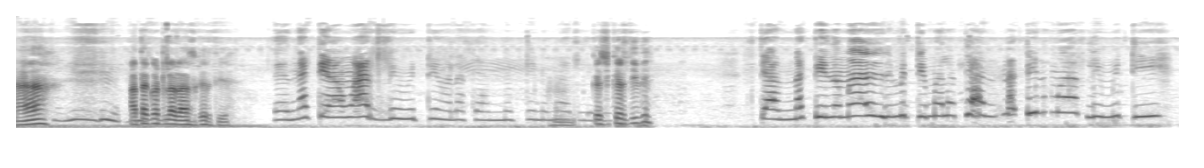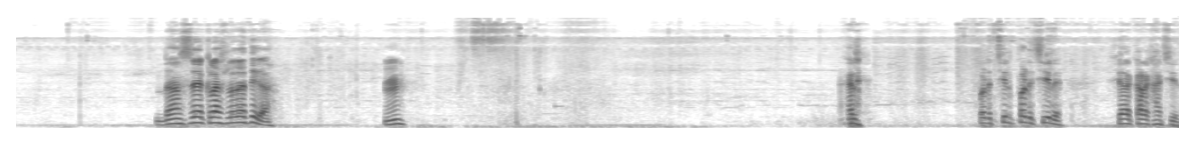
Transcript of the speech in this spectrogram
हा? आता कुठला डान्स करते मिठी मारली कशी करते ती? त्या नट्टीनं मारली मिठी मला त्या नट्टीनं मारली मिठी डान्स क्लासला जाते का हम्म? अरे पडशील पडशील शेरकार खाशील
